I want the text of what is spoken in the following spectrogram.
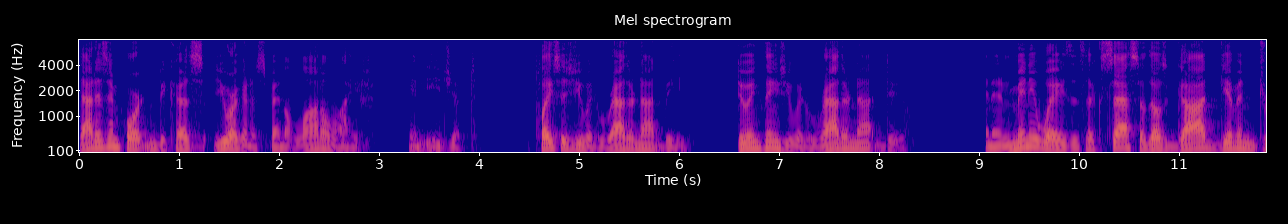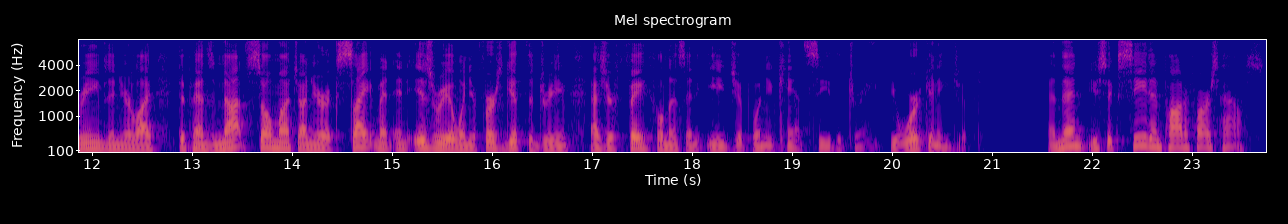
That is important because you are going to spend a lot of life in Egypt, places you would rather not be, doing things you would rather not do. And in many ways, the success of those God given dreams in your life depends not so much on your excitement in Israel when you first get the dream as your faithfulness in Egypt when you can't see the dream. You work in Egypt. And then you succeed in Potiphar's house.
